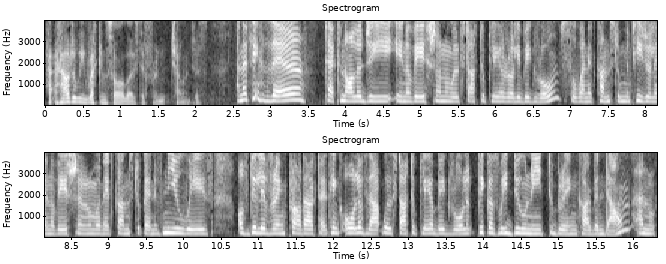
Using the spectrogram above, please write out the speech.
How do we reconcile those different challenges? And I think there technology innovation will start to play a really big role. So when it comes to material innovation, when it comes to kind of new ways of delivering product, I think all of that will start to play a big role because we do need to bring carbon down and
